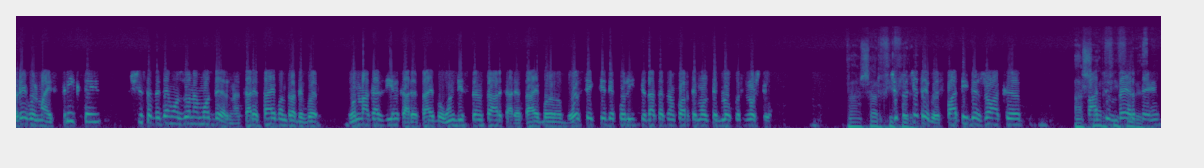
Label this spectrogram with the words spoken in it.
Reguli mai stricte și să vedem o zonă modernă, care să aibă într-adevăr un magazin, care să aibă un dispensar, care să aibă o secție de poliție, dacă sunt foarte multe blocuri, nu știu. Așa ar fi și tot ce trebuie, spații de joacă, Așa spațiu verde. Firesc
